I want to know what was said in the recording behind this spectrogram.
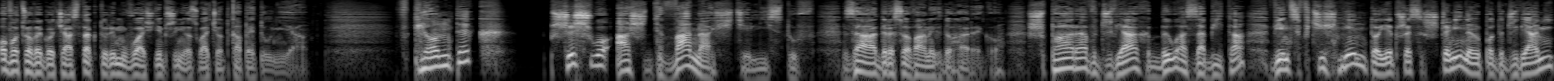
owocowego ciasta, który mu właśnie przyniosła ciotka Petunia. W piątek Przyszło aż dwanaście listów zaadresowanych do Harego. Szpara w drzwiach była zabita, więc wciśnięto je przez szczelinę pod drzwiami,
